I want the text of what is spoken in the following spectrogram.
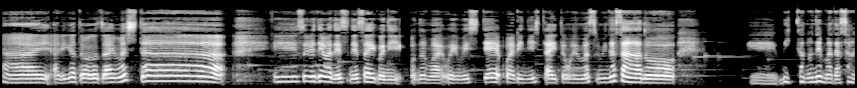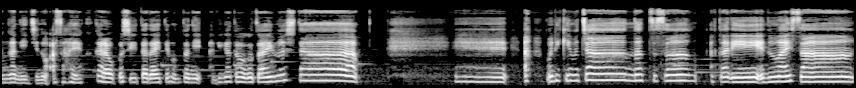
はい。ありがとうございました。えー、それではですね、最後にお名前お呼びして終わりにしたいと思います。皆さん、あの、えー、3日のね、まだ三が日の朝早くからお越しいただいて本当にありがとうございました。えー、あ、森キムちゃん、ナッツさん、あかり、NY さん、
